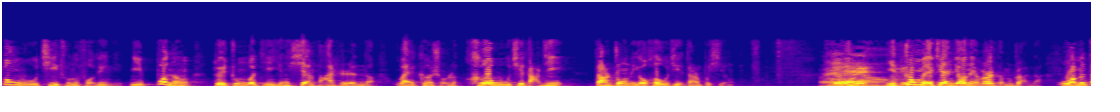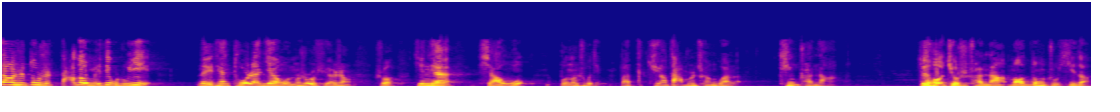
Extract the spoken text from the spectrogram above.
动武器冲的否定你，你不能对中国进行先发制人的外科手术、核武器打击，当时中的有核武器，但是不行。对不对？你中美建交那弯怎么转的？我们当时都是打倒美帝国主义。那天突然间，我们是学生说，今天下午不能出去，把学校大门全关了，听传达。最后就是传达毛泽东主席的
